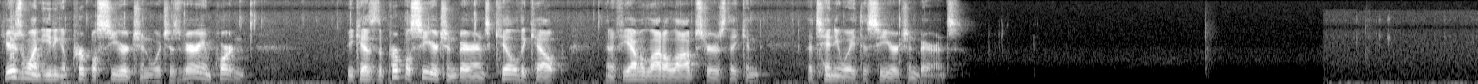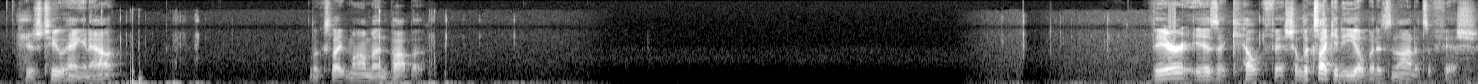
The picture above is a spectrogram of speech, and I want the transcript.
Here's one eating a purple sea urchin, which is very important because the purple sea urchin barrens kill the kelp, and if you have a lot of lobsters, they can attenuate the sea urchin barrens. Here's two hanging out. Looks like Mama and Papa. There is a kelp fish. It looks like an eel, but it's not. It's a fish.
